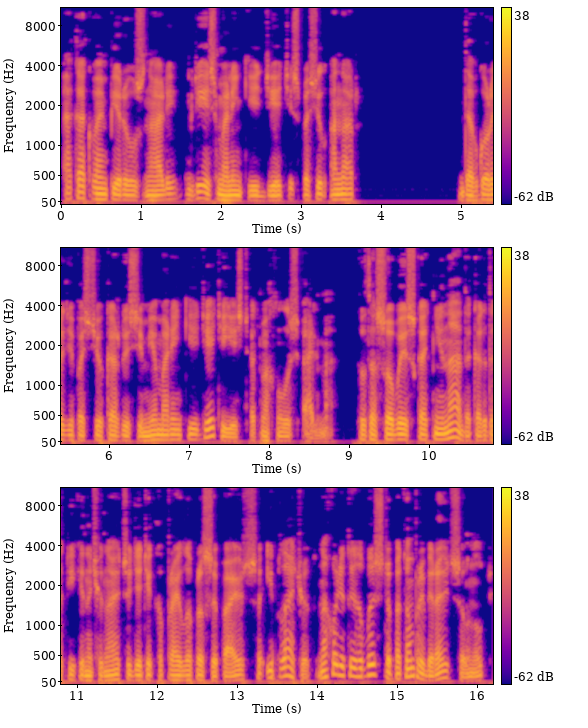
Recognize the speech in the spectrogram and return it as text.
«А как вампиры узнали, где есть маленькие дети?» — спросил Анар. «Да в городе почти у каждой семье маленькие дети есть», — отмахнулась Альма. «Тут особо искать не надо. Когда крики начинаются, дети, как правило, просыпаются и плачут. Находят их быстро, потом пробираются внутрь.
